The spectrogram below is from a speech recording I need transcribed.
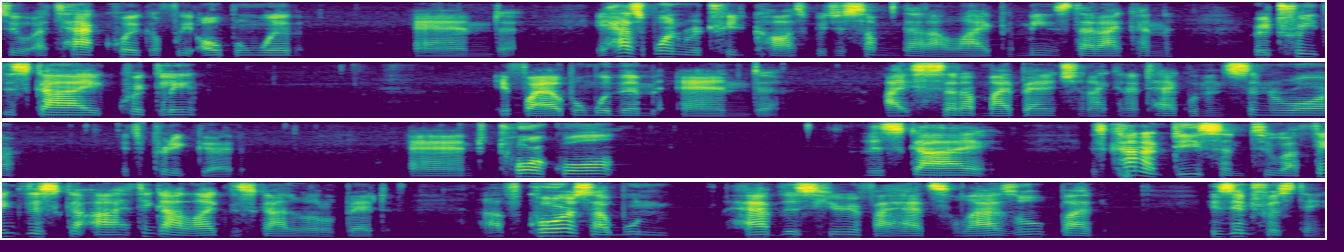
to attack quick if we open with, and it has one retreat cost, which is something that I like. It means that I can retreat this guy quickly if I open with him and I set up my bench and I can attack with Incineroar. It's pretty good. And Torkoal, this guy is kind of decent too. I think this guy, I think I like this guy a little bit. Of course, I wouldn't have this here if I had Salazzle, but he's interesting.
